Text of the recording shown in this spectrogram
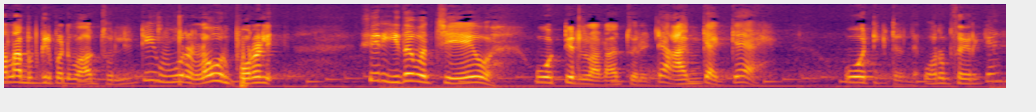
நல்லா மிமிக்ரி பண்ணுவான்னு சொல்லிட்டு ஊரெல்லாம் ஒரு புரளி. சரி இதை வச்சு ஓட்டிடலாடான்னு சொல்லிட்டு அங்கங்கே ஓட்டிக்கிட்டு இருந்தேன். ஒரு நிமிஷம் இருக்கேன்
